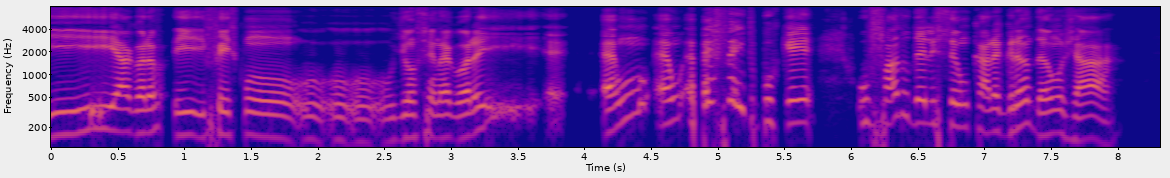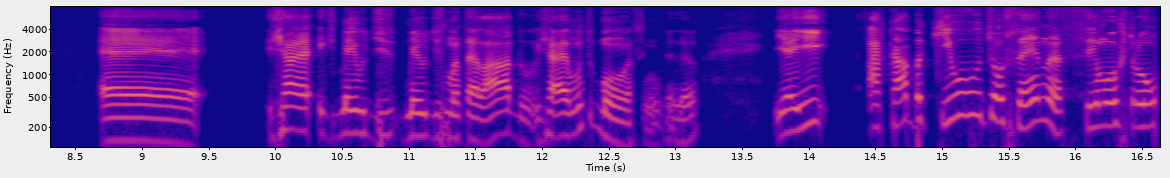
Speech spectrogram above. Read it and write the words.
E agora e fez com o, o, o John Cena agora e é, é um, é, um, é perfeito, porque o fato dele ser um cara grandão já, é, já é meio, meio desmantelado, já é muito bom, assim, entendeu? E aí acaba que o John Cena se mostrou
